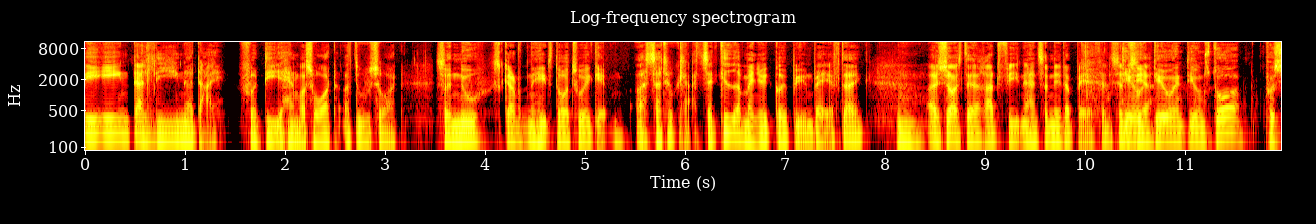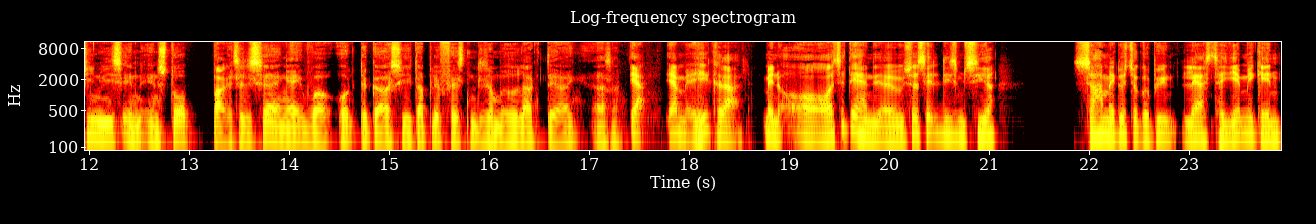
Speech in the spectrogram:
det er en, der ligner dig, fordi han var sort, og du er sort. Så nu skal du den helt store tur igennem. Og så er det jo klart, så gider man jo ikke gå i byen bagefter, ikke? Mm. Og jeg synes også, det er ret fint, at han så netop bagefter ligesom Det er, jo, siger, det, er jo en, det er jo en stor, på sin vis en, en stor bagatellisering af, hvor ondt det gør at sige, der blev festen ligesom ødelagt der, ikke? Altså, Ja, jamen, helt klart. Men og også det, han jo så selv ligesom siger, så har man ikke lyst til at gå i byen, lad os tage hjem igen,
